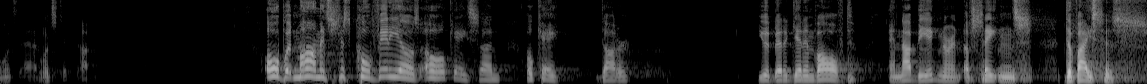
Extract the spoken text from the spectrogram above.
what's that? What's TikTok? Oh, but mom, it's just cool videos. Oh, okay, son. Okay, daughter. You had better get involved and not be ignorant of Satan's devices.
